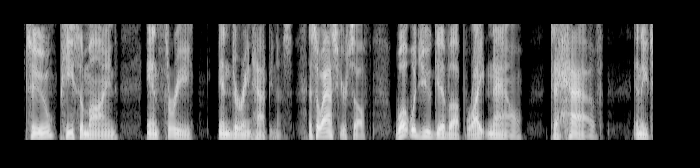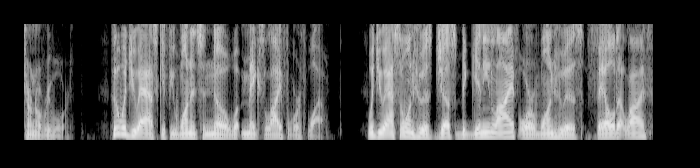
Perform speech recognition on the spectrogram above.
two, peace of mind, and three, enduring happiness. And so ask yourself, what would you give up right now to have an eternal reward? Who would you ask if you wanted to know what makes life worthwhile? Would you ask someone who is just beginning life or one who has failed at life?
